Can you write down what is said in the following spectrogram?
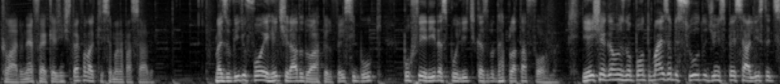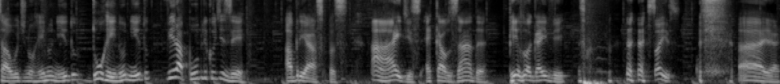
Claro, né? Foi a que a gente até falou aqui semana passada mas o vídeo foi retirado do ar pelo Facebook por ferir as políticas da plataforma. E aí chegamos no ponto mais absurdo de um especialista de saúde no Reino Unido, do Reino Unido, vir a público dizer, abre aspas, a AIDS é causada pelo HIV. Só isso. Ai, ai.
